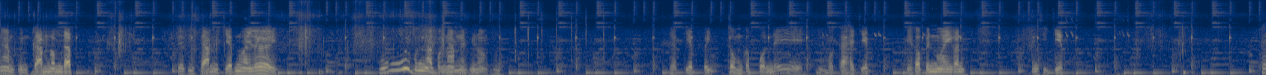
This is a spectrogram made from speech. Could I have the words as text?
งามขึ้นตามลำดับ เที่ยวที่สามนี่เจ็บหน่วยเลยอุ้ยบิ่งยอดปักน้ำนะพี่น้องอยากเก็บไปต้มกับปนเด้หนุ่มว่ากล้าเจ็บนี่เขาเป็นหน่วยก่อนยังสิเจ็บแค่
